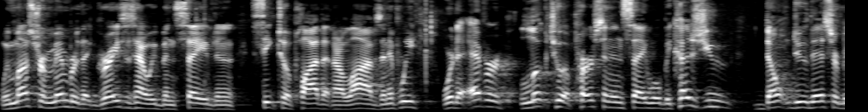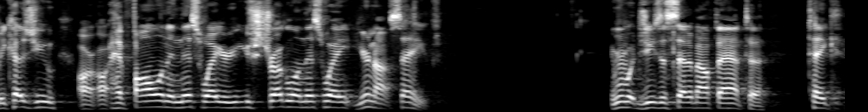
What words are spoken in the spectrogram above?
We must remember that grace is how we've been saved and seek to apply that in our lives. And if we were to ever look to a person and say, well, because you don't do this or because you are, have fallen in this way or you struggle in this way, you're not saved. Remember what Jesus said about that? To take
